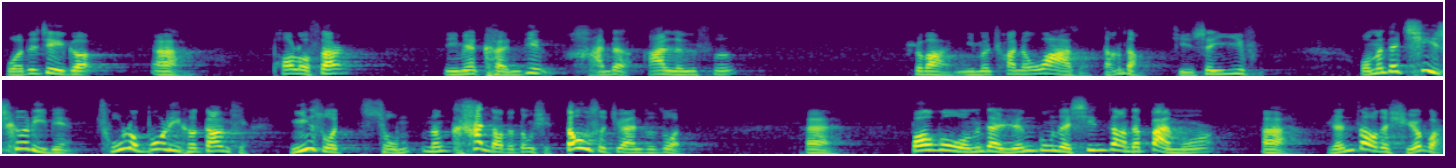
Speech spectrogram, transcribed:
我的这个啊，polo 衫儿，里面肯定含的氨纶丝，是吧？你们穿的袜子等等紧身衣服。我们的汽车里面，除了玻璃和钢铁，你所手能看到的东西都是聚氨酯做的，哎，包括我们的人工的心脏的瓣膜啊，人造的血管，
